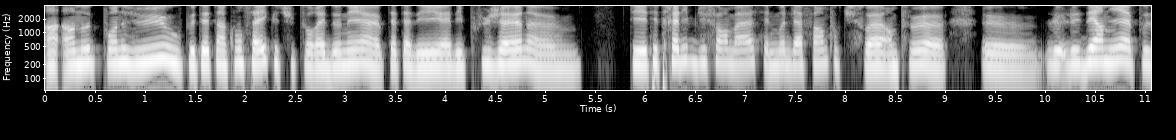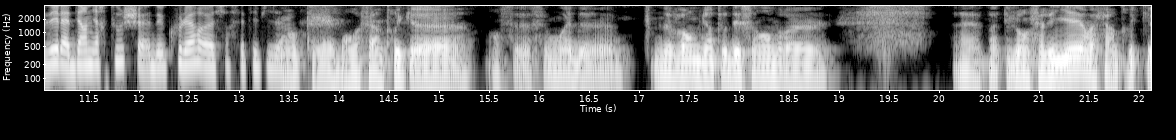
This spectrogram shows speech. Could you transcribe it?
un, autre point de vue ou peut-être un conseil que tu pourrais donner euh, peut-être à des, à des plus jeunes euh, tu es, très libre du format, c'est le mot de la fin pour que tu sois un peu euh, le, dernier à poser la dernière touche de couleur sur cet épisode. Ok, bon, on va faire un truc en ce, mois de novembre, bientôt décembre, pas toujours ensoleillé, on va faire un truc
